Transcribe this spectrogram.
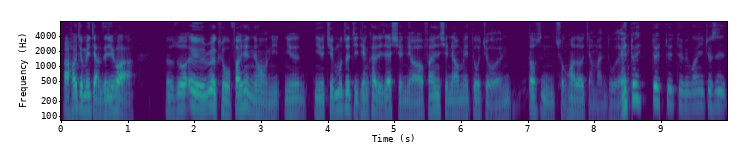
啊，好久没讲这句话了。就是说，哎、欸、，Rex，我发现你哦，你你的你的节目这几天开始在闲聊，发现闲聊没多久，倒是你蠢话都讲蛮多的。哎、对对对对，没关系，就是。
